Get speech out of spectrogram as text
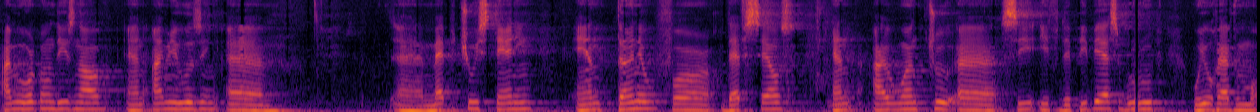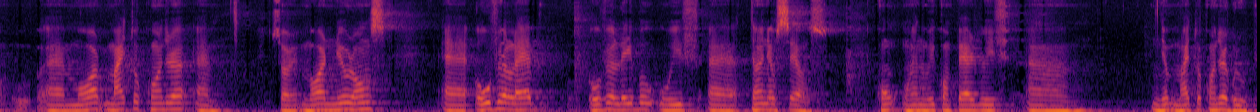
I'm working on this now, and I'm using um, uh, MAP2 staining and TUNEL for deaf cells. And I want to uh, see if the PBS group will have mo uh, more mitochondria, um, sorry, more neurons uh, overlap, overlap with uh, TUNEL cells when we compare with um, mitochondria group.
